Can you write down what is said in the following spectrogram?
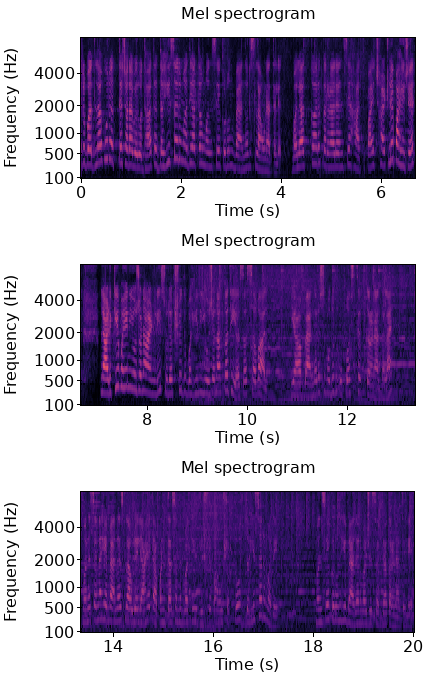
तर बदलापूर अत्याचाराविरोधात दहिसरमध्ये आता मनसेकडून बॅनर्स लावण्यात आलेत. बलात्कार करणाऱ्यांचे हातपाय छाटले पाहिजेत. लाडकी बहीण योजना आणली सुरक्षित बहीण योजना कधी? असा सवाल या बॅनर्समधून उपस्थित करण्यात आलाय. मनसेनं हे बॅनर्स लावलेले आहेत. आपण त्या संदर्भातील दृश्य पाहू शकतो. दहिसरमध्ये मनसेकडून ही बॅनरबाजी सध्या करण्यात आली आहे.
